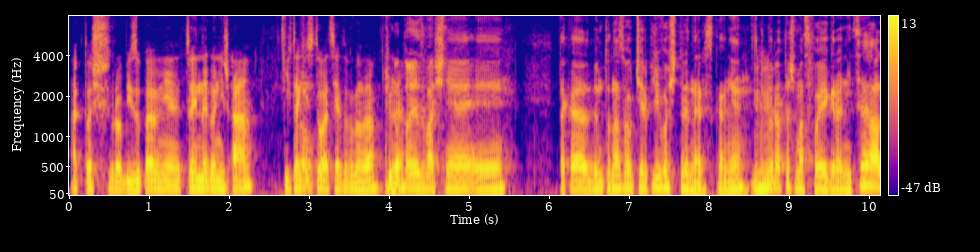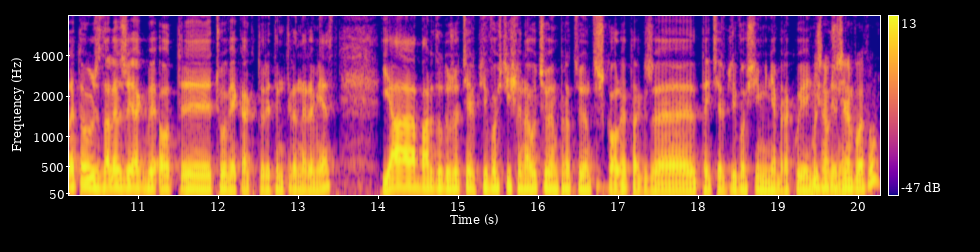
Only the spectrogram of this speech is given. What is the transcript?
a ktoś robi zupełnie co innego niż A i w takiej No. sytuacji jak to wygląda? No to jest właśnie y, taka, bym to nazwał, cierpliwość trenerska, nie? Mhm. Która też ma swoje granice, ale to już zależy jakby od y, człowieka, który tym trenerem jest. Ja bardzo dużo cierpliwości się nauczyłem pracując w szkole, także tej cierpliwości mi nie brakuje Byłeś nigdy. nauczycielem WF-u?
